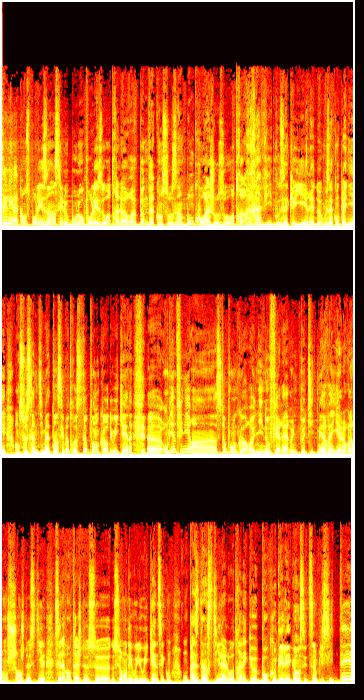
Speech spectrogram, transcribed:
C'est les vacances pour les uns, c'est le boulot pour les autres. Alors, euh, bonnes vacances aux uns, bon courage aux autres. Ravi de vous accueillir et de vous accompagner en ce samedi matin. C'est votre stop ou encore du week-end. Euh, on vient de finir un stop ou encore euh, Nino Ferrer, une petite merveille. Alors là, on change de style. C'est l'avantage de ce, de ce rendez-vous du week-end, c'est qu'on on passe d'un style à l'autre avec euh, beaucoup d'élégance et de simplicité.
